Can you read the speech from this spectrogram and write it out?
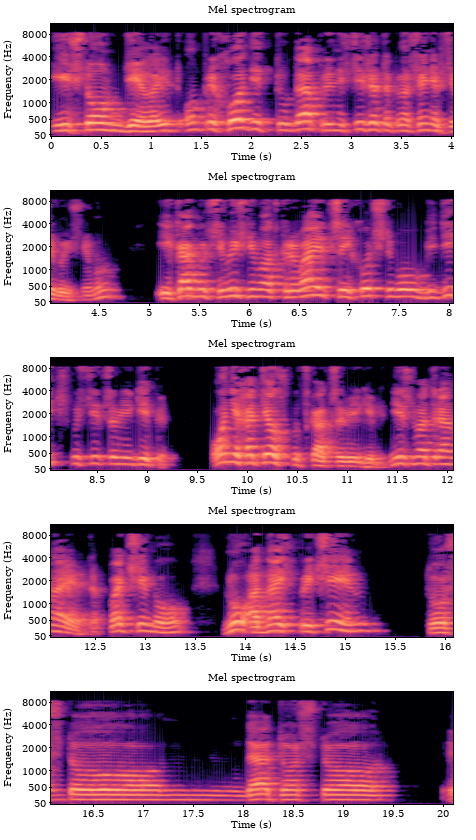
И что он делает? Он приходит туда принести жертвоприношение Всевышнему, и как бы Всевышнему открывается и хочет его убедить спуститься в Египет. Он не хотел спускаться в Египет, несмотря на это. Почему? Ну, одна из причин, то, что да, то, что э,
